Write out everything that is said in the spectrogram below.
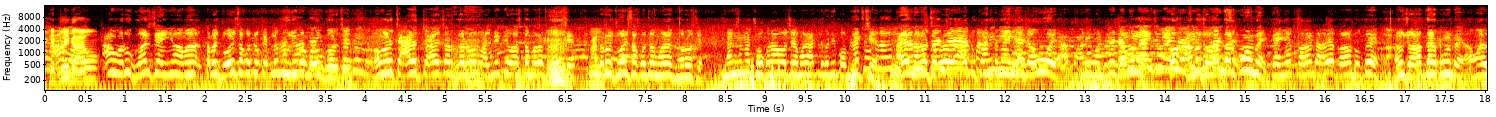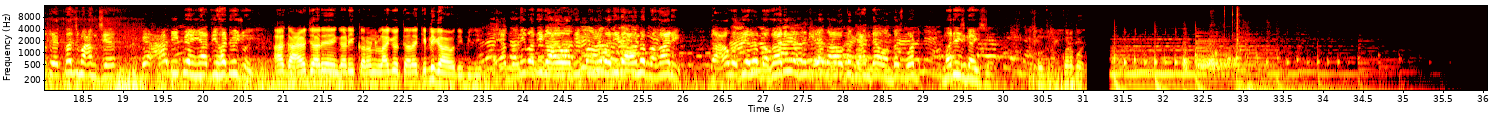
કેટલી ગાયો આ મારું ઘર છે અહીંયા. અમે તમે જોઈ શકો છો કેટલી દૂરી પર મારું ઘર છે. અમારું ચાર ચાર ચાર ઘર વાલ્મીકી વાસ્તે મારા ઘર છે. આ તમે જોઈ શકો છો અમારા ઘરો છે. નાના નાના છોકરાઓ છે અમારે આટલી બધી પબ્લિક છે. અરે નાના છોકરાઓ આ દુકાન તમે અહીંયા જવું હોય આ પાણી વંટને જવાનું હોય, તો આનો જવાબદાર કોણ રહે કે અહીંયા કરંટ આવે કરંટ ઉતરે. આનો જવાબદાર કોણ રહે? અમારી તો એક જ માંગ છે કે આ ડીપી અહીંયાથી હટવી જોઈએ. આ ગાયો જ્યારે અહીં ગાડી કરંટ લાગ્યો ત્યારે કેટલી ગાયો હતી બીજી? ઘણી બધી ગાયો હતી પણ બધી ગાયોને ભગાડી. ગાયો બધી અમે બગાડી અને જે ગાવ તો ત્યાં ત્યાં અંદર ધ મરી જ ગઈ છે.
